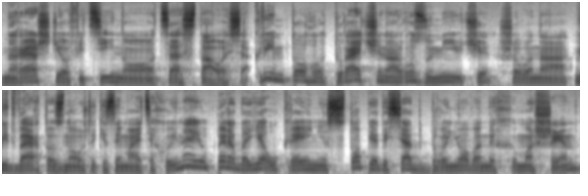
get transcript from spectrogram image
нарешті офіційно це сталося. Крім того, Туреччина, розуміючи, що вона відверто знову ж таки займається хуйнею, передає Україні 150 броньованих машин.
